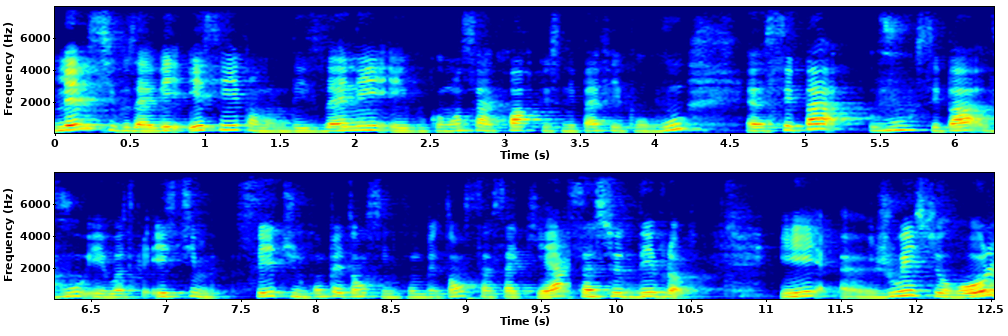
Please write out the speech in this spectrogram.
Même si vous avez essayé pendant des années et vous commencez à croire que ce n'est pas fait pour vous, euh, c'est pas vous, c'est pas vous et votre estime. C'est une compétence, c'est une compétence, ça s'acquiert, ça se développe et euh, jouer ce rôle.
